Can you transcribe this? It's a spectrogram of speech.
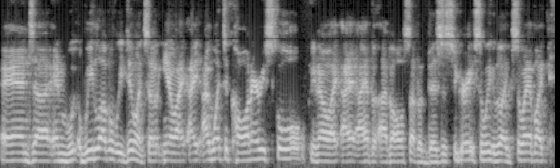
and uh, and we love what we do. And so you know, I, I went to culinary school. You know, I, I have I've also have a business degree. So we like so I have like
